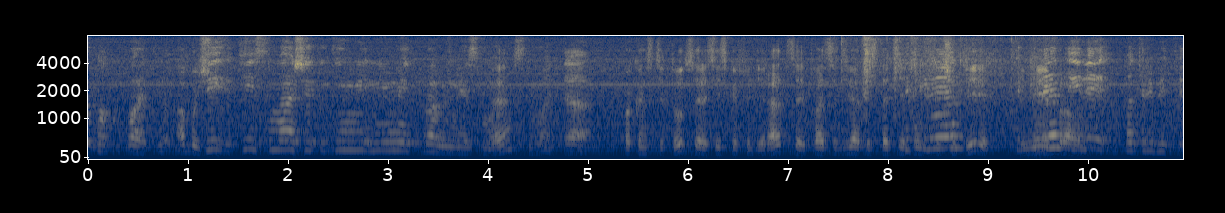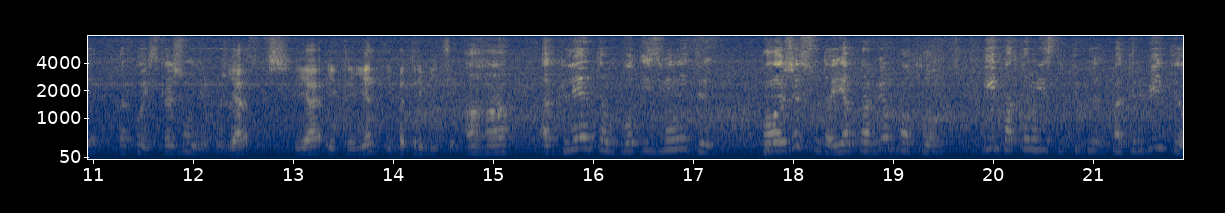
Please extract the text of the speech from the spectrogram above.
выглядеть? покупатель? Обычный. Ты, ты снимаешь это, ты не, не имеет права меня снимать. Да? снимать. Да. По Конституции Российской Федерации, 29 статье Ты пункта клиент? 4, Ты имею клиент право. или потребитель? Какой? Скажи мне, Я, пожалуйста. вс- я и клиент, и потребитель. Ага. А клиентам, вот извините, положи сюда, я пробью потом. И потом, если ты потребитель,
